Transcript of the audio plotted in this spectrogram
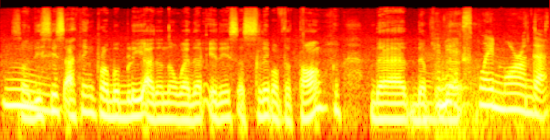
So this is I think probably I don't know whether it is a slip of the tongue that the, Can you explain more on that?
